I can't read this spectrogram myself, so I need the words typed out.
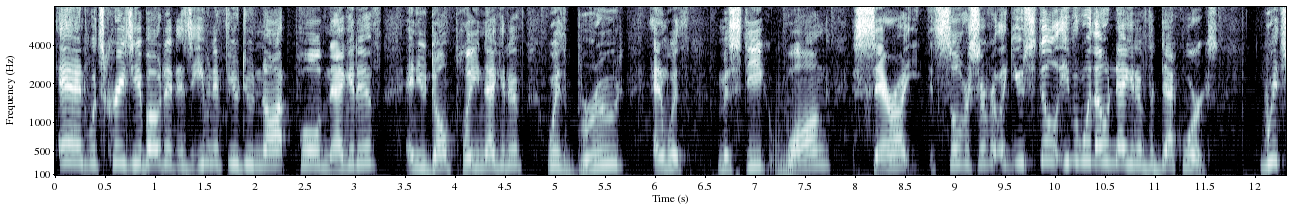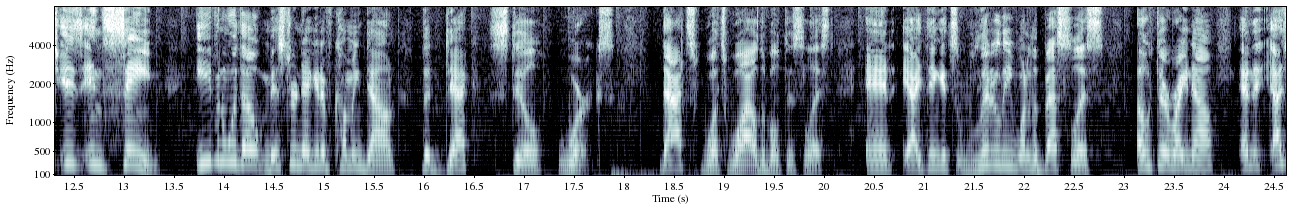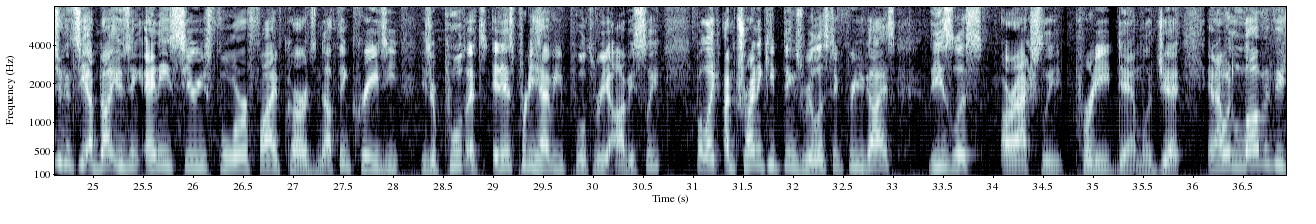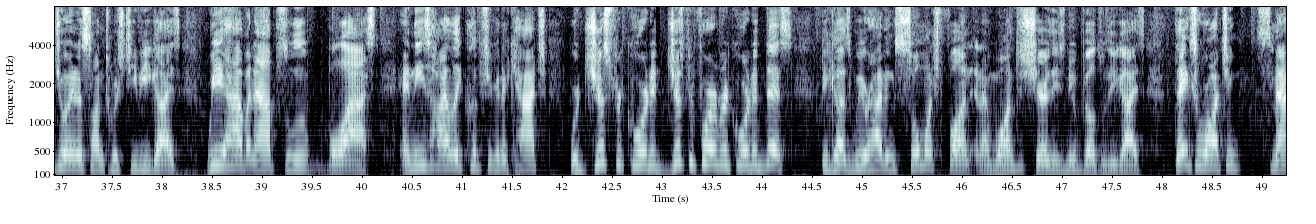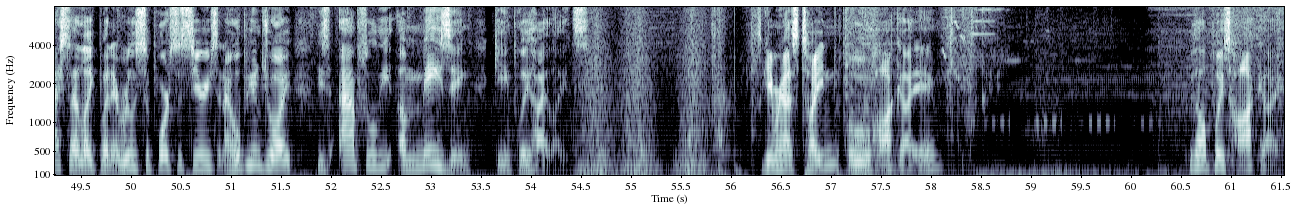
And what's crazy about it is even if you do not pull negative and you don't play negative with Brood and with Mystique, Wong, Sera, Silver Surfer, like you still, even without negative, the deck works, which is insane. Even without Mr. Negative coming down, the deck still works. That's what's wild about this list. And I think it's literally one of the best lists out there right now. And as you can see, I'm not using any series four or five cards, nothing crazy. These are pooled. It's, it is pretty heavy pool three, obviously, but like I'm trying to keep things realistic for you guys. These lists are actually pretty damn legit. And I would love if you join us on Twitch TV, guys. We have an absolute blast. And these highlight clips you're to catch were just recorded just before I recorded this because we were having so much fun and I wanted to share these new builds with you guys. Thanks for watching. Smash that like button. It really supports the series and I hope you enjoy these absolutely amazing gameplay highlights. This gamer has Titan. Oh, Hawkeye, eh? Who the hell plays Hawkeye?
